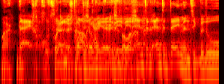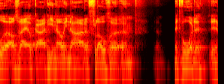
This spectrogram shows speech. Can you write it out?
Maar ja, Nee, goed. voor de eh, neutrale sport is ook kijker weer, is het weer, wel entertainment. Ik bedoel, als wij elkaar hier nou in de haren vlogen ehm, met woorden, eh,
